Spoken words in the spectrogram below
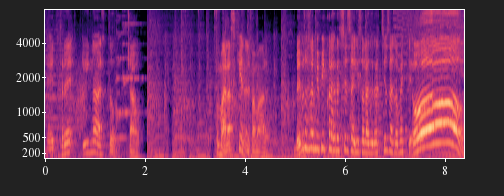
e tre in alto. Ciao. Fa male, la schiena le fa male. Benvenuto sulla mia piccola graziosa isola graziosa come te. Oh!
